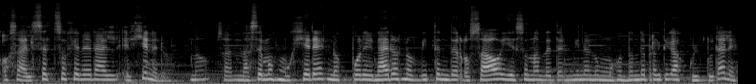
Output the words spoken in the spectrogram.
o sea, el sexo genera el, género, ¿no? O sea, nacemos mujeres, nos ponen aros, nos visten de rosado y eso nos determina en un montón de prácticas culturales.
